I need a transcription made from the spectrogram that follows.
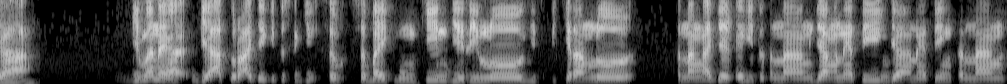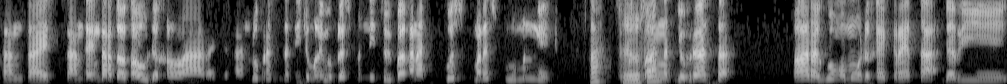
ya gimana ya diatur aja gitu segi, se, sebaik mungkin diri lo gitu pikiran lo tenang aja gitu tenang. Jangan netting jangan netting. Tenang santai santai. Ntar tahu-tahu udah kelar aja kan. Lo presentasi cuma 15 menit cuy. Bahkan gue kemarin 10 menit. Ah Cepet seriusan? banget gak berasa parah gue ngomong udah kayak kereta dari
